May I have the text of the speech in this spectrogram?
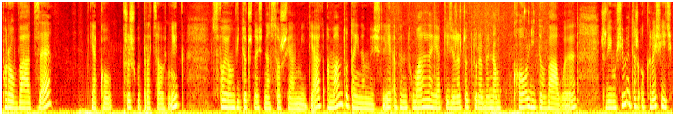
prowadzę jako przyszły pracownik swoją widoczność na social mediach, a mam tutaj na myśli ewentualne jakieś rzeczy, które by nam kolidowały, czyli musimy też określić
